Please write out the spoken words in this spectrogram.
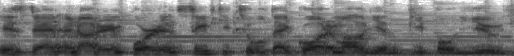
is then another important safety tool that Guatemalan people use.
